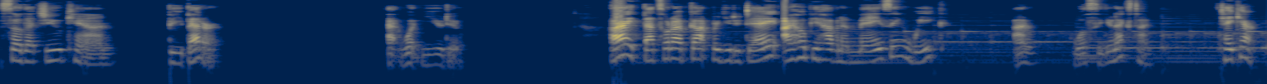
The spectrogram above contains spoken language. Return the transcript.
so that you can be better at what you do. All right, that's what I've got for you today. I hope you have an amazing week and we'll see you next time. Take care.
